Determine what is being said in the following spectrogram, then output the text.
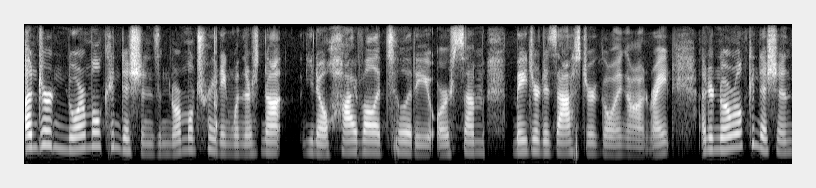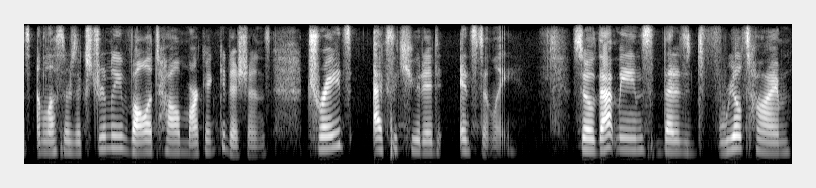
under normal conditions and normal trading when there's not, you know, high volatility or some major disaster going on, right? Under normal conditions, unless there's extremely volatile market conditions, trades executed instantly. So that means that it's real time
